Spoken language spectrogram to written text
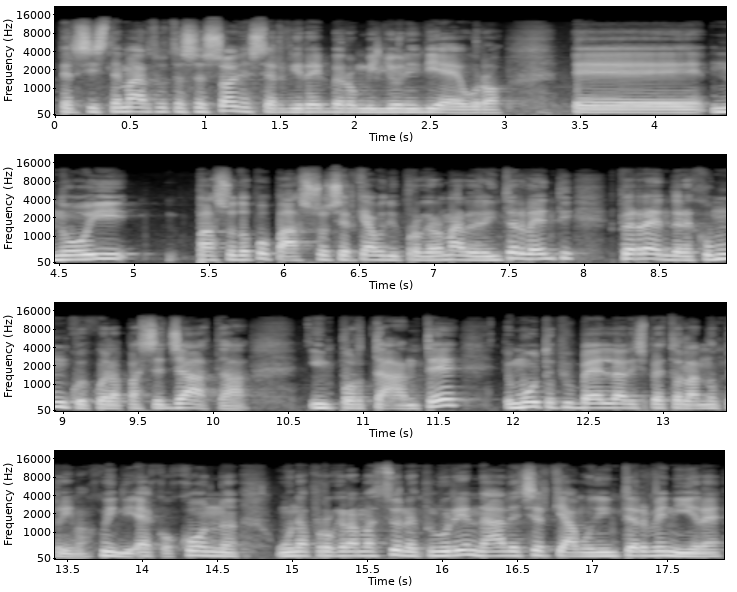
per sistemare tutta Sassonia servirebbero milioni di euro. Eh, noi passo dopo passo cerchiamo di programmare degli interventi per rendere comunque quella passeggiata importante e molto più bella rispetto all'anno prima. Quindi ecco, con una programmazione pluriennale cerchiamo di intervenire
